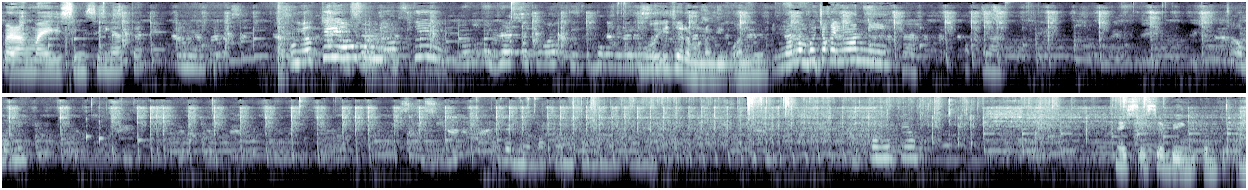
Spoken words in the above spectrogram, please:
Parang may sing-sing yata. Uy, ate, yung uy, ate. Ano, ko ate. Oh, ijara mo nang giguan mo. Nalambo siya kayo ni. Ha? Okay na. Saan ka ba ni? Ilan niya ba? Kung saan naman kami? Pangit yan. Nice sasabihin tuntuan.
